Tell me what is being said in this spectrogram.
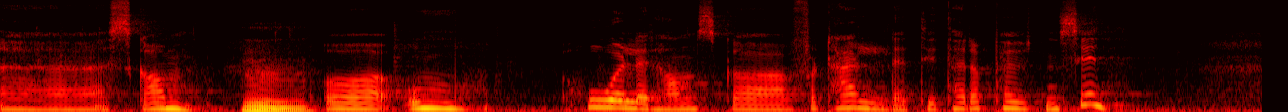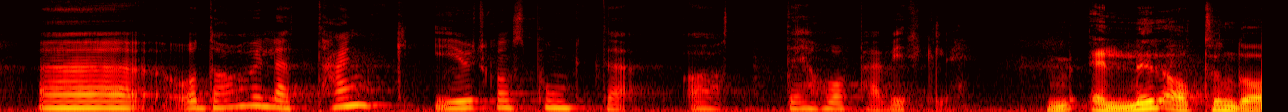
eh, skam. Mm. Og om hun eller han skal fortelle det til terapeuten sin. Eh, og da vil jeg tenke i utgangspunktet at det håper jeg virkelig. Eller at hun da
